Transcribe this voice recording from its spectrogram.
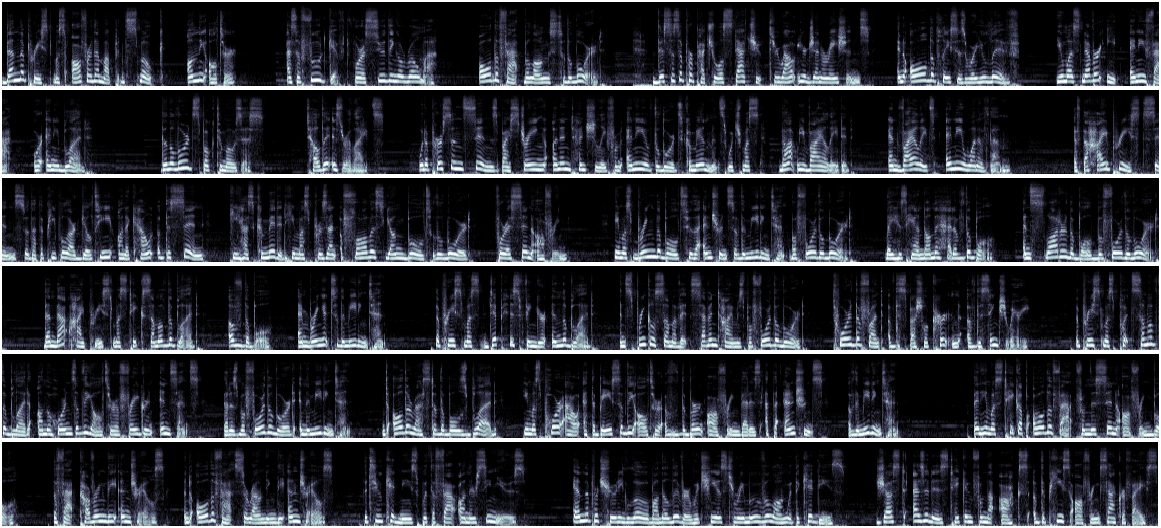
Then the priest must offer them up in smoke on the altar as a food gift for a soothing aroma. All the fat belongs to the Lord. This is a perpetual statute throughout your generations, in all the places where you live you must never eat any fat or any blood. Then the Lord spoke to Moses Tell the Israelites, when a person sins by straying unintentionally from any of the Lord's commandments, which must not be violated, and violates any one of them, if the high priest sins so that the people are guilty on account of the sin he has committed, he must present a flawless young bull to the Lord for a sin offering. He must bring the bull to the entrance of the meeting tent before the Lord, lay his hand on the head of the bull, and slaughter the bull before the Lord. Then that high priest must take some of the blood of the bull and bring it to the meeting tent. The priest must dip his finger in the blood and sprinkle some of it seven times before the Lord toward the front of the special curtain of the sanctuary. The priest must put some of the blood on the horns of the altar of fragrant incense that is before the Lord in the meeting tent, and all the rest of the bull's blood he must pour out at the base of the altar of the burnt offering that is at the entrance of the meeting tent. Then he must take up all the fat from the sin offering bull, the fat covering the entrails, and all the fat surrounding the entrails, the two kidneys with the fat on their sinews, and the protruding lobe on the liver, which he is to remove along with the kidneys just as it is taken from the ox of the peace offering sacrifice.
